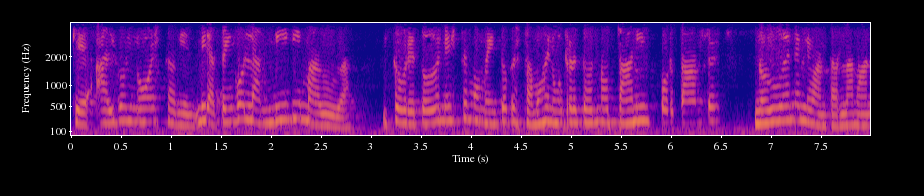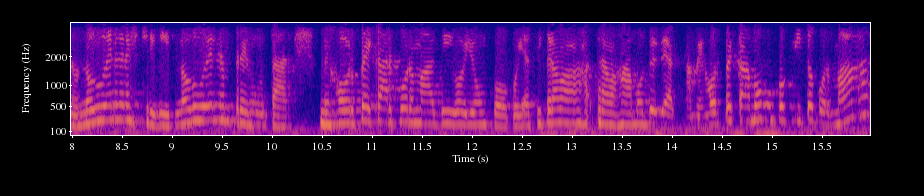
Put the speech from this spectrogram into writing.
que algo no está bien. Mira, tengo la mínima duda, y sobre todo en este momento que estamos en un retorno tan importante, no duden en levantar la mano, no duden en escribir, no duden en preguntar. Mejor pecar por más, digo yo un poco, y así trabajamos desde acá. Mejor pecamos un poquito por más,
